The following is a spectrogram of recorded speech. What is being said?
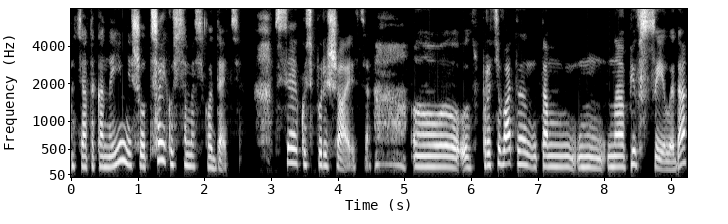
оця така наївність, що все якось саме складеться. Все якось порішається. Е, працювати там на півсили. Да?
